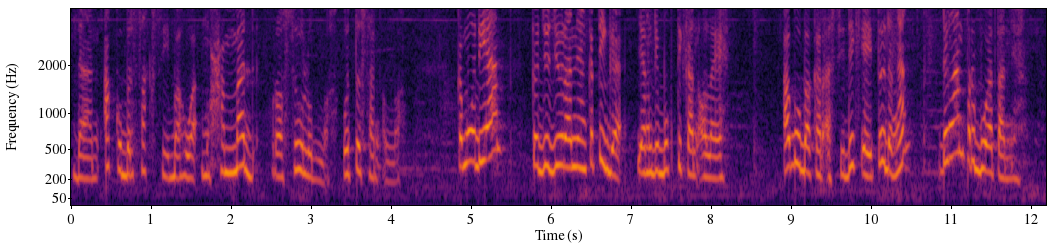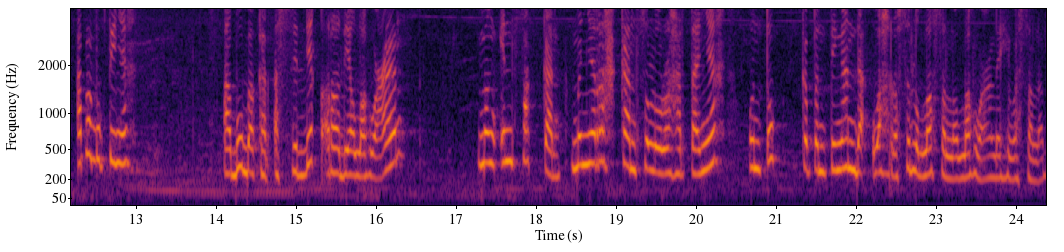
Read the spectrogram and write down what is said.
dan aku bersaksi bahwa Muhammad Rasulullah, utusan Allah. Kemudian kejujuran yang ketiga yang dibuktikan oleh Abu Bakar As-Siddiq yaitu dengan dengan perbuatannya. Apa buktinya? Abu Bakar As-Siddiq radhiyallahu an menginfakkan, menyerahkan seluruh hartanya untuk kepentingan dakwah Rasulullah Shallallahu alaihi wasallam.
